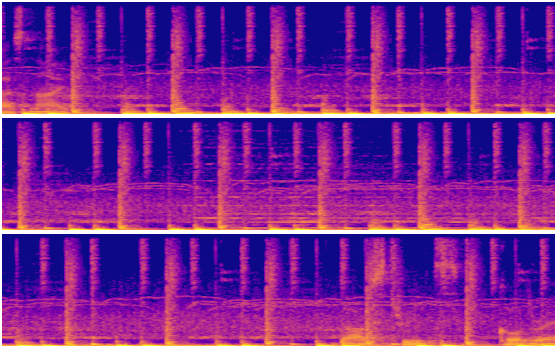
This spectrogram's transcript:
last night. Dark streets, cold rain,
